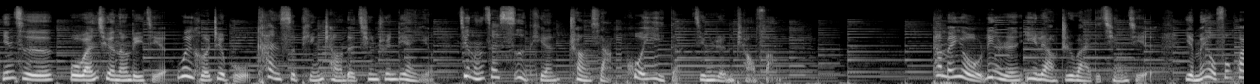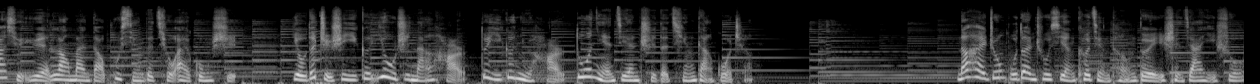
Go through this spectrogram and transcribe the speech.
因此我完全能理解为何这部看似平常的青春电影竟能在四天创下破亿的惊人票房。它没有令人意料之外的情节，也没有风花雪月、浪漫到不行的求爱攻势，有的只是一个幼稚男孩对一个女孩多年坚持的情感过程。脑海中不断出现柯景腾对沈佳宜说。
